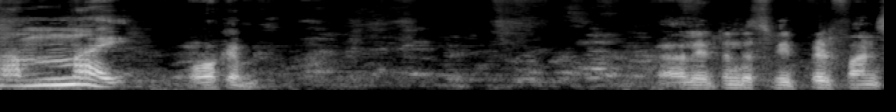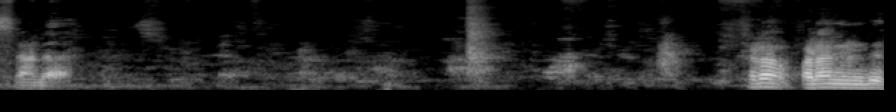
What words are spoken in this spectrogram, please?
നന്നായി. ഓക്കെ ലാലേട്ടന്റെ സ്ലിപ്പഡ് ഫാൻസ് ആണ്ടാ എടാ പടം എങ്ങനെയുണ്ട്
